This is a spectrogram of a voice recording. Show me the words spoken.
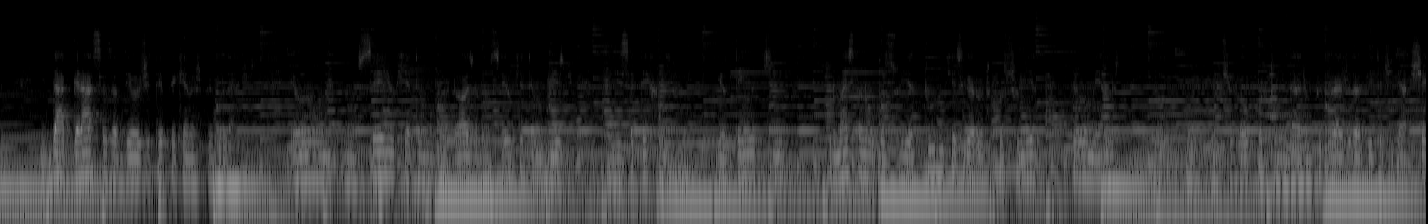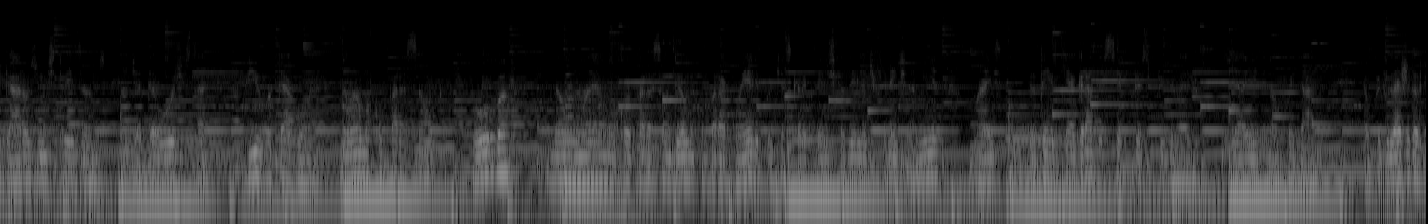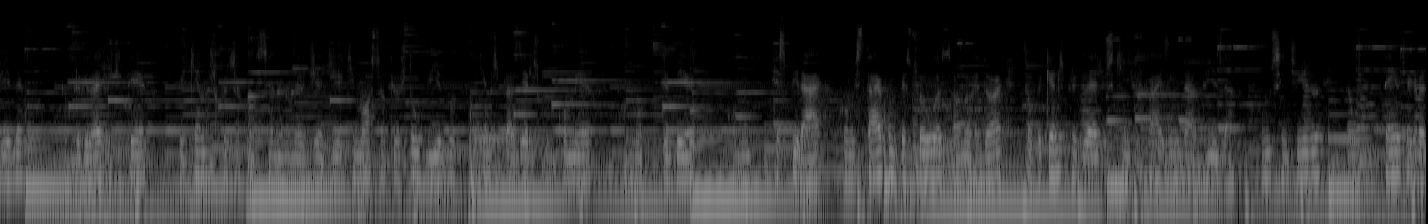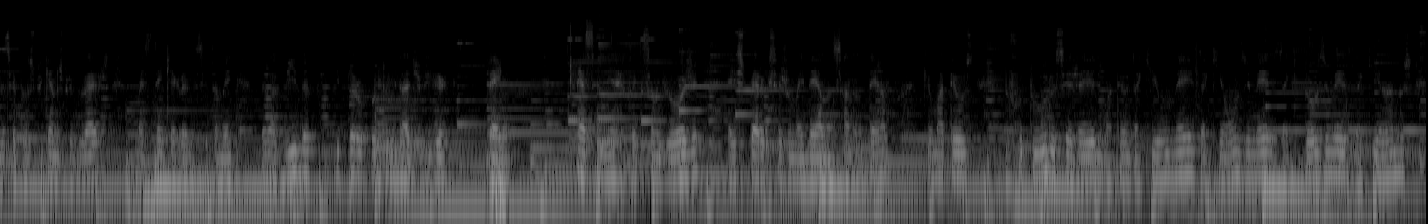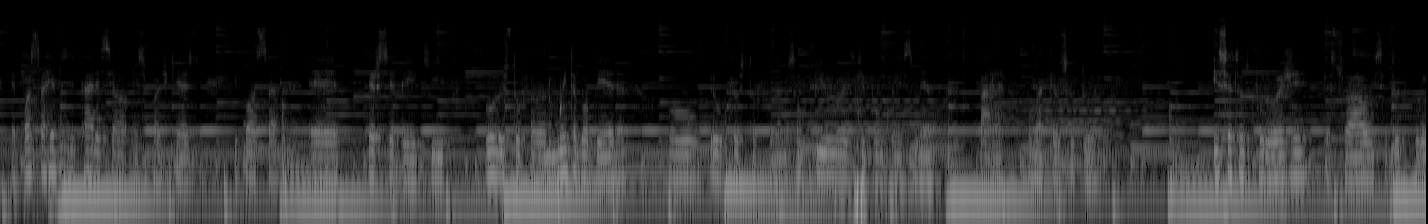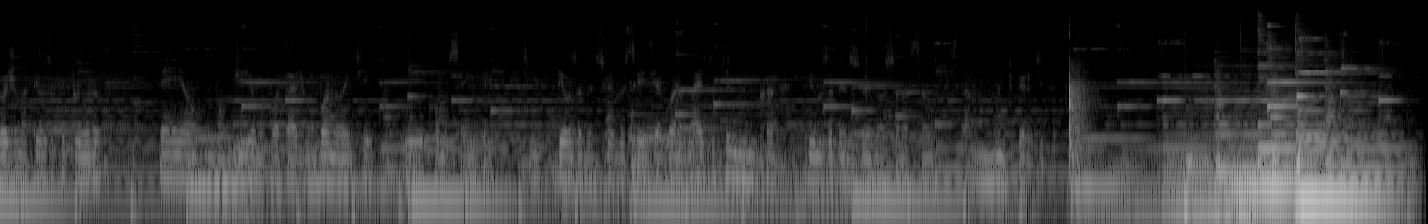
e dar graças a Deus de ter pequenos privilégios. Eu não, não sei o que é ter uma overdose, eu não sei o que é ter um vício, mas isso é terrível. E eu tenho que por mais que eu não possuía tudo que esse garoto possuía, pelo menos eu, eu, tive a oportunidade, um privilégio da vida de chegar aos 23 anos, de até hoje estar vivo até agora. Não é uma comparação boba, não é uma comparação de eu me comparar com ele, porque as características dele é diferente da minha, mas eu tenho que agradecer por esse privilégio que a ele não foi dado. É o privilégio da vida, é o privilégio de ter pequenas coisas acontecendo no meu dia a dia que mostram que eu estou vivo, pequenos prazeres como comer, como beber, como respirar, como estar com pessoas ao meu redor, são pequenos privilégios que fazem da vida um sentido. Então, tenho que agradecer pelos pequenos privilégios, mas tenho que agradecer também pela vida e pela oportunidade de viver bem. Essa é a minha reflexão de hoje. Eu espero que seja uma ideia lançada ao tempo que o Mateus do futuro, seja ele Mateus daqui um mês, daqui 11 meses, daqui 12 meses, daqui anos, é, possa revisitar esse, esse podcast e possa é, perceber que ou eu estou falando muita bobeira ou eu, o que eu estou falando são pílulas de bom conhecimento para o Mateus futuro. Isso é tudo por hoje, pessoal. Isso é tudo por hoje, Mateus do futuro. Tenham um bom dia, uma boa tarde, uma boa noite e, como sempre, que Deus abençoe vocês e agora mais do que nunca, Deus abençoe nossa nação que está muito perdida.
